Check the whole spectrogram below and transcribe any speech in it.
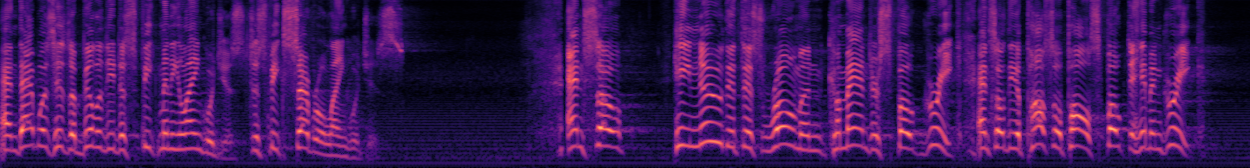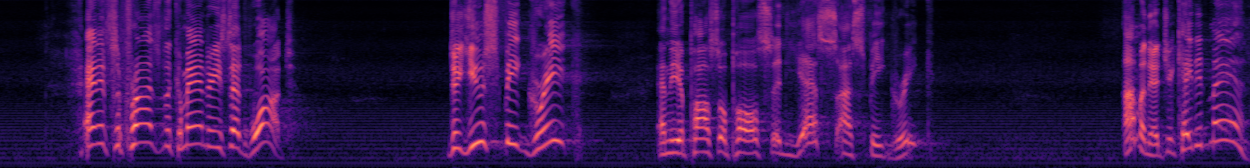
and that was his ability to speak many languages, to speak several languages. And so he knew that this Roman commander spoke Greek, and so the Apostle Paul spoke to him in Greek. And it surprised the commander. He said, What? Do you speak Greek? And the Apostle Paul said, Yes, I speak Greek. I'm an educated man.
